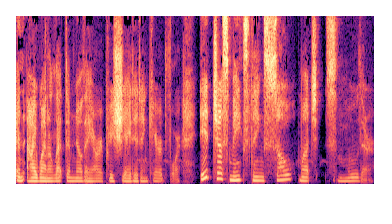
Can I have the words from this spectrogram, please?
And I want to let them know they are appreciated and cared for. It just makes things so much smoother.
